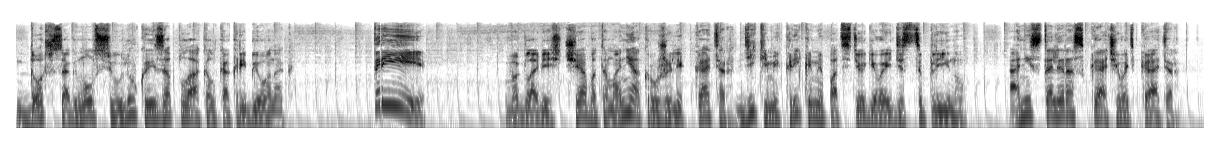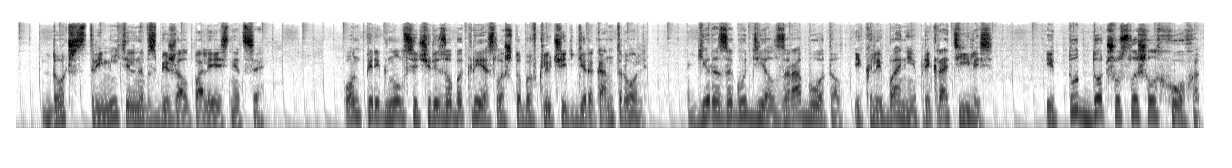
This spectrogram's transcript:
Додж согнулся у люка и заплакал, как ребенок. «Три!» Во главе с Чаботом они окружили катер, дикими криками подстегивая дисциплину. Они стали раскачивать катер. Додж стремительно взбежал по лестнице. Он перегнулся через оба кресла, чтобы включить гироконтроль. Гиро загудел, заработал, и колебания прекратились. И тут Додж услышал хохот.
